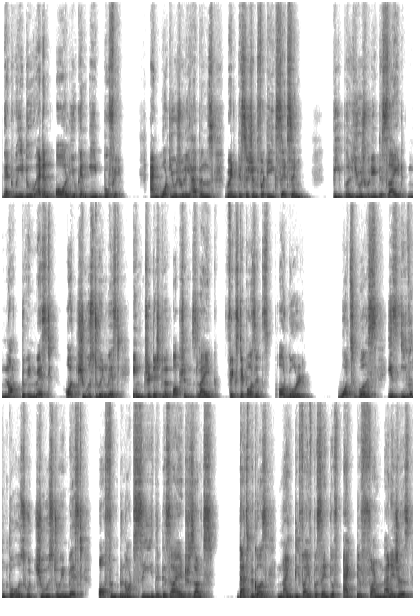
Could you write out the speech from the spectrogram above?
that we do at an all you can eat buffet. And what usually happens when decision fatigue sets in? People usually decide not to invest or choose to invest in traditional options like fixed deposits or gold. What's worse is even those who choose to invest often do not see the desired results. That's because 95% of active fund managers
